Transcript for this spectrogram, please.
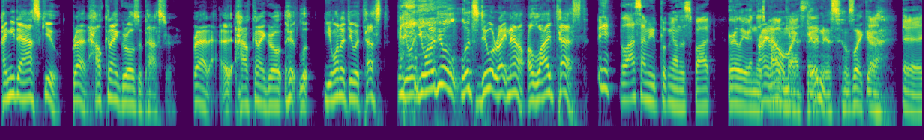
I need to ask you, Brad, how can I grow as a pastor? Brad, uh, how can I grow? Hey, look, you want to do a test? You, want- you want to do a, let's do it right now, a live test. the last time you put me on the spot earlier in this I know, my podcast, I- goodness. It was like, uh, Uh,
